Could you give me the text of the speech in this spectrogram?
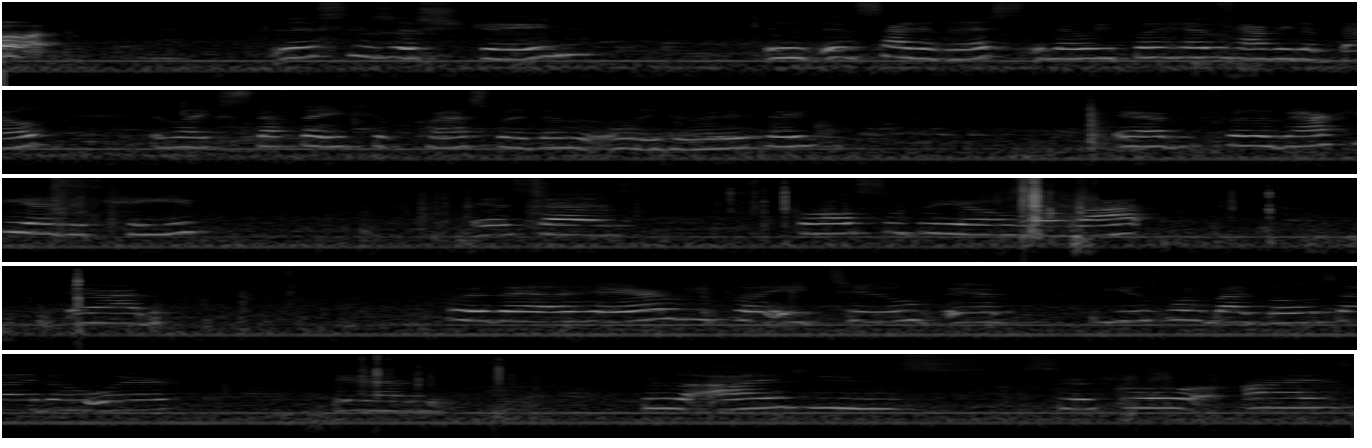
Robot. This is a string inside of this, and then we put him having a belt and like stuff that you can press, but it doesn't really do anything. And for the back, he has a cape. It says "Full Superhero Robot." And for the hair, we put a tube, and we use one of my bows that I don't wear. And for the eyes, we use circle eyes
